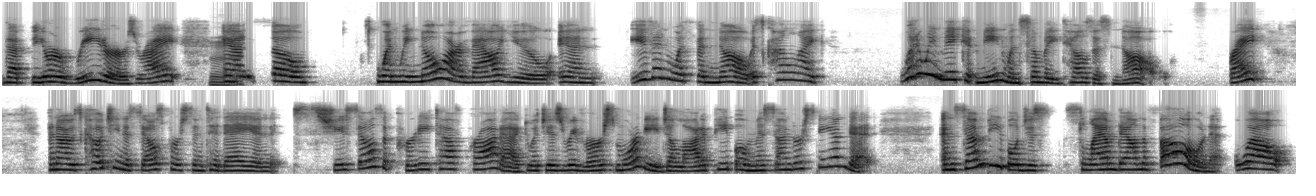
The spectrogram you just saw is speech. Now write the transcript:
that your readers, right? Mhm. And so when we know our value, and even with the no, it's kind of like, what do we make it mean when somebody tells us no, right? And I was coaching a salesperson today, and she sells a pretty tough product, which is reverse mortgage. A lot of people misunderstand it. And some people just slam down the phone. Well,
